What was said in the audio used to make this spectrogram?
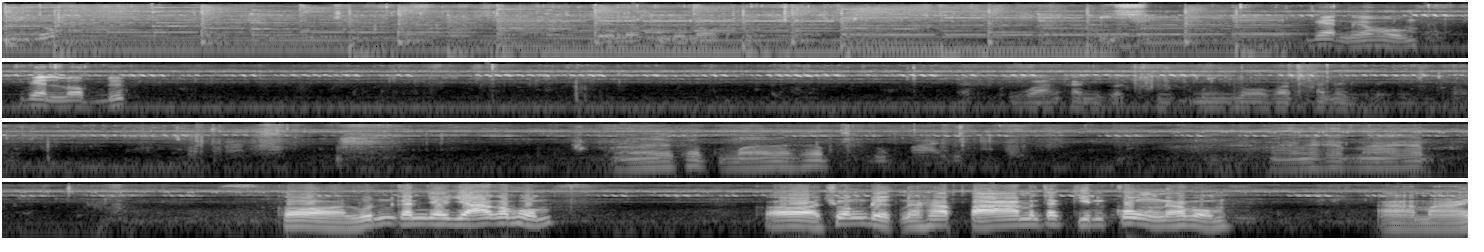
มีลบเดี๋ยวลบเดี๋ยวลบแว่นครับผมแว่นรอบดึกวางคันนี้ก่อนมึงรอวัดคันนี้เลย มาแล้วครับ มาแล้วครับลูกปลายดิมาแล้วครับ มาแล้วครับ ก็ลุ้นกันยาวๆครับผม ก็ช่วงดึกนะครับปลา มันจะกินกุ้งนะครับผม อ่าหมาย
